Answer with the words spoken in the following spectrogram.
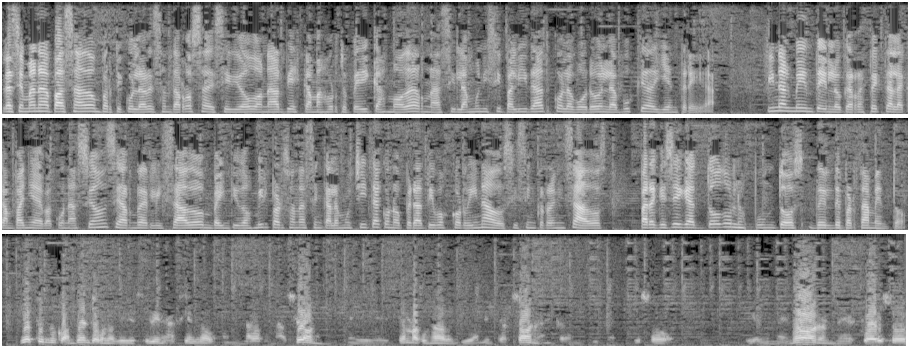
La semana pasada, un particular de Santa Rosa decidió donar 10 camas ortopédicas modernas y la municipalidad colaboró en la búsqueda y entrega. Finalmente, en lo que respecta a la campaña de vacunación, se han realizado 22.000 personas en Calamuchita con operativos coordinados y sincronizados para que llegue a todos los puntos del departamento. Yo estoy muy contento con lo que se viene haciendo con la vacunación. Eh, se han vacunado 22.000 personas en cada Eso es un enorme esfuerzo,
